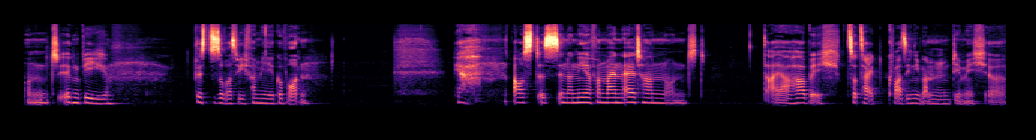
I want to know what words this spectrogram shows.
Und irgendwie bist du sowas wie Familie geworden. Ja, Aust ist in der Nähe von meinen Eltern und Daher habe ich zurzeit quasi niemanden, dem ich äh,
